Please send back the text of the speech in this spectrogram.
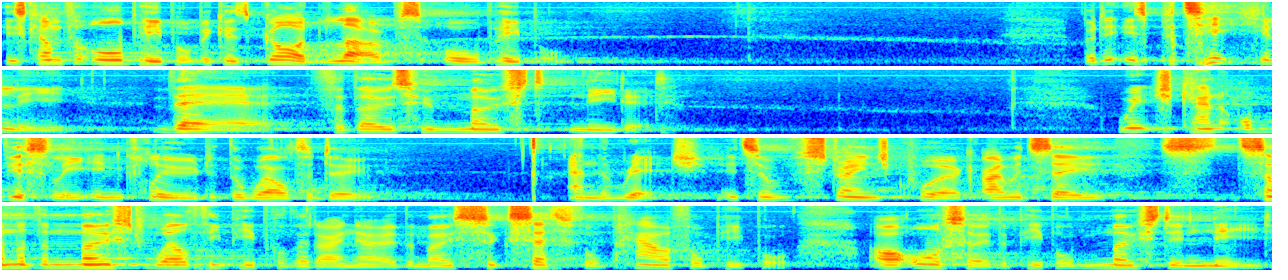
He's come for all people because God loves all people. But it is particularly there for those who most need it which can obviously include the well to do and the rich. It's a strange quirk. I would say some of the most wealthy people that I know, the most successful, powerful people, are also the people most in need.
